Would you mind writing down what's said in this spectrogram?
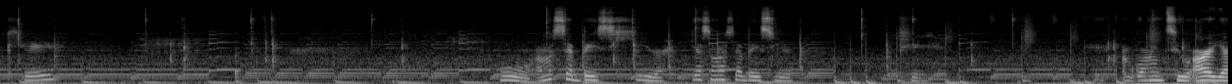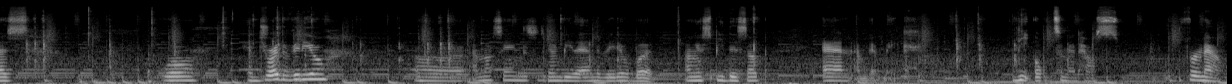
Okay. Ooh, I'm gonna set base here. Yes, I'm gonna set base here. Okay. Okay, I'm going to. Alright, guys. Well, enjoy the video. Uh, I'm not saying this is gonna be the end of the video, but I'm gonna speed this up and I'm gonna make the ultimate house for now.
